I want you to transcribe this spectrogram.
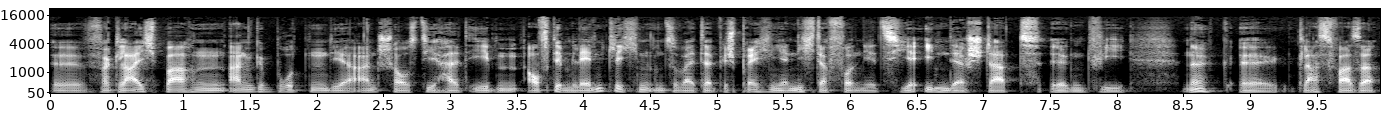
äh, vergleichbaren Angeboten dir anschaust, die halt eben auf dem ländlichen und so weiter, wir sprechen ja nicht davon, jetzt hier in der Stadt irgendwie ne, äh, Glasfaser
